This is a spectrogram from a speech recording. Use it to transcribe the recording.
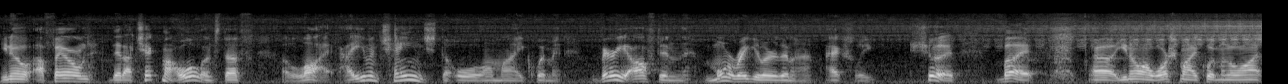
You know, I found that I check my oil and stuff a lot. I even change the oil on my equipment very often, more regular than I actually should. But, uh, you know, I wash my equipment a lot,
